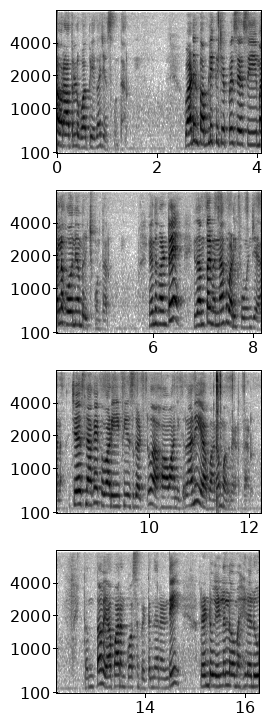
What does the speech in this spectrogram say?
నవరాత్రులు గోప్యంగా చేసుకుంటారు. వాడిని పబ్లిక్కి చెప్పేసేసి మళ్ళీ ఫోన్ నెంబర్ ఇచ్చుకుంటారు. ఎందుకంటే ఇదంతా విన్నాక వాడికి ఫోన్ చేయాలి. చేసినాక ఇక వాడి ఫీజు కట్టు ఆ హోమానికి రాని వ్యాపారం మొదలెడతాడు. ఇదంతా వ్యాపారం కోసం పెట్టిందేనండి. రెండు ఇళ్ళలో మహిళలు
